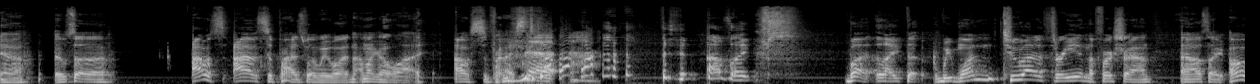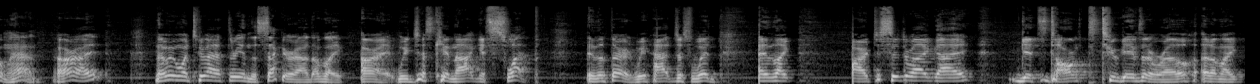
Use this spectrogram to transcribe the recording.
Yeah, it was Uh, I was I was surprised when we won. I'm not gonna lie. I was surprised. I was like, but like the we won two out of three in the first round, and I was like, oh man, all right. Then we won two out of three in the second round. I'm like, all right, we just cannot get swept in the third. We had just win, and like our Decidueye guy gets donked two games in a row, and I'm like,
